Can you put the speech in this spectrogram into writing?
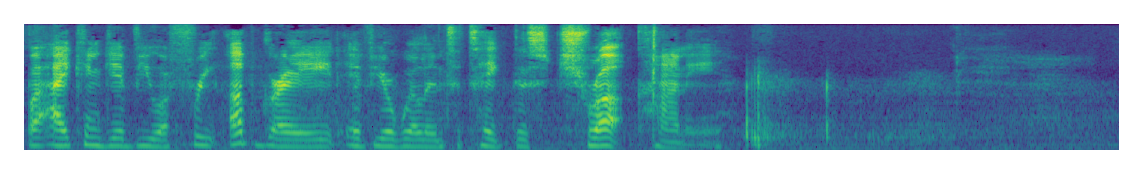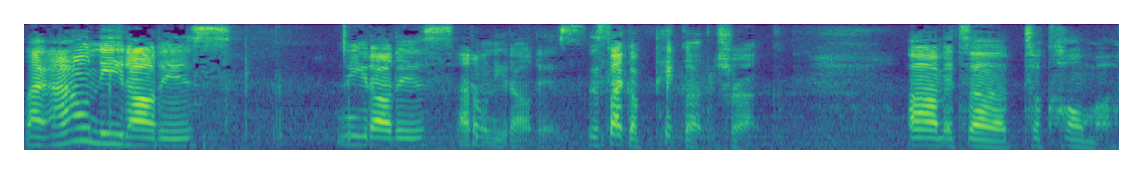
but i can give you a free upgrade if you're willing to take this truck honey like i don't need all this need all this i don't need all this it's like a pickup truck um, it's a Tacoma.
